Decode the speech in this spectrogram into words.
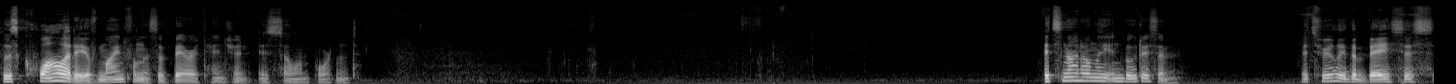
So, this quality of mindfulness, of bare attention, is so important. It's not only in Buddhism, it's really the basis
